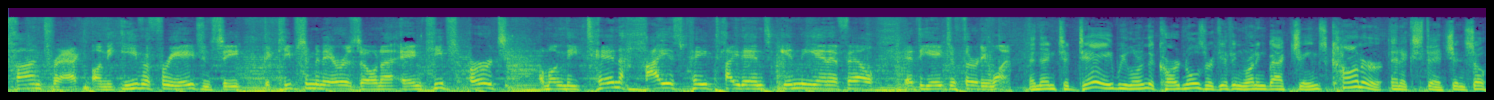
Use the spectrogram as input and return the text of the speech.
contract on the eve of free agency that keeps him in Arizona and keeps Ertz among the 10 highest-paid tight ends in the NFL at the age of 31. And then today, we learned the Cardinals are giving running back James Conner an extension. So,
